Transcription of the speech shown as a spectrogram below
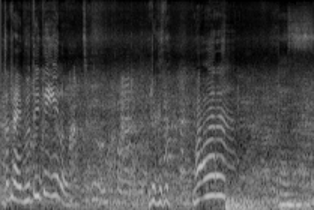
Cerai titik titi loh Gitu. Mbak Mara. Yes.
